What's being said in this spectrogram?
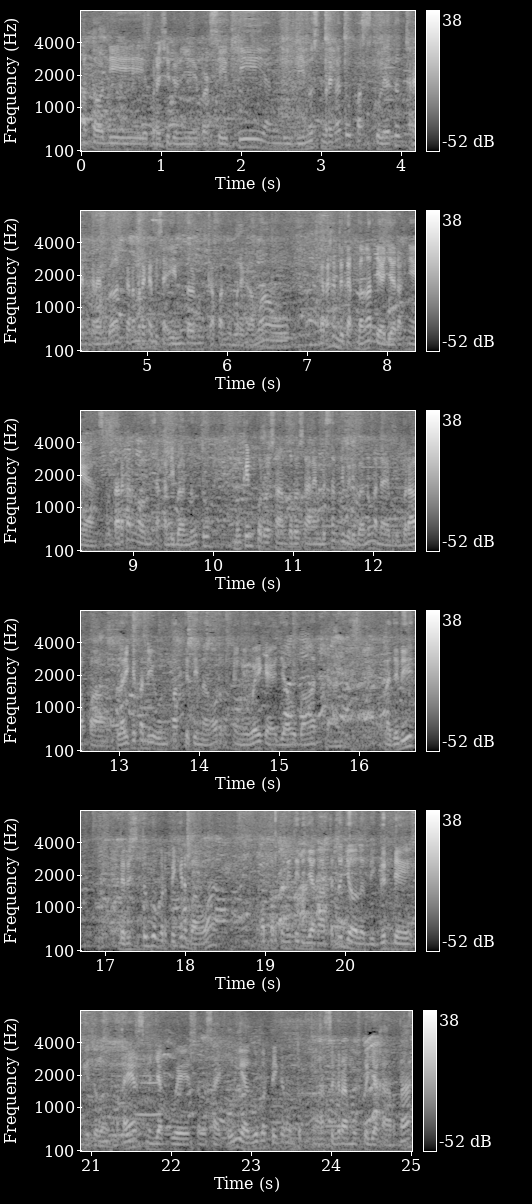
atau di Presiden University yang di Binus mereka tuh pas kuliah tuh keren-keren banget karena mereka bisa intern kapan pun mereka mau. Karena kan dekat banget ya jaraknya ya. Sementara kan kalau misalkan di Bandung tuh mungkin perusahaan-perusahaan yang besar juga di Bandung ada beberapa. Apalagi kita di Unpad di Tinangor anyway kayak jauh banget kan. Nah jadi dari situ gue berpikir bahwa opportunity di Jakarta itu jauh lebih gede gitu loh. Makanya semenjak gue selesai kuliah gue berpikir untuk uh, segera move ke Jakarta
